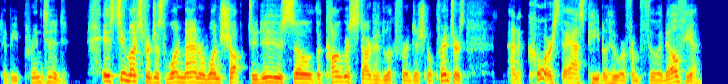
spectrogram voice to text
to be printed. It's too much for just one man or one shop to do. So the Congress started to look for additional printers. And of course, they asked people who were from Philadelphia.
